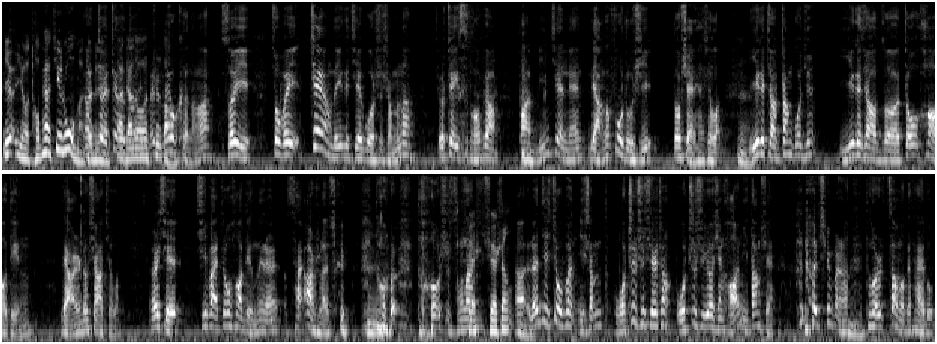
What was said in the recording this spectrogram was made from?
有有投票记录嘛？对不对？呃、这个、大家都知道，没有可能啊。所以作为这样的一个结果是什么呢？就这一次投票，把民建联两个副主席都选下去了，嗯、一个叫张国军，一个叫做周浩鼎，俩人都下去了。而且击败周浩鼎那人才二十来岁，都是都是从来学生啊，人家就问你什么？我支持学生，我支持游行，好，你当选，基本上都是这么个态度。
